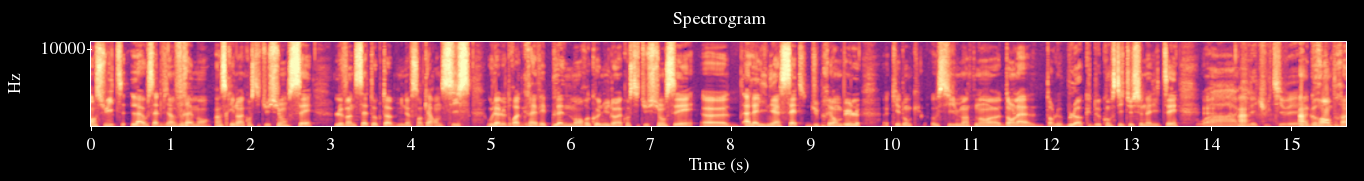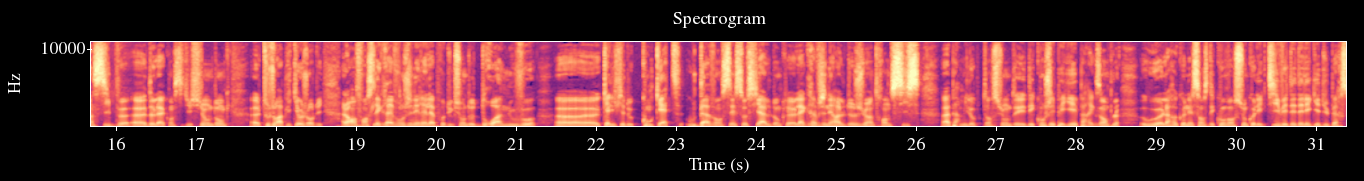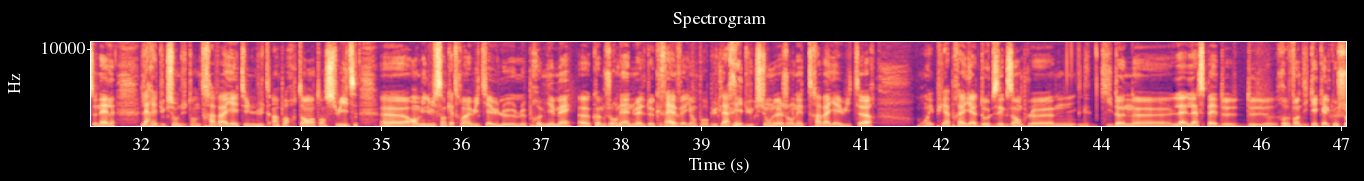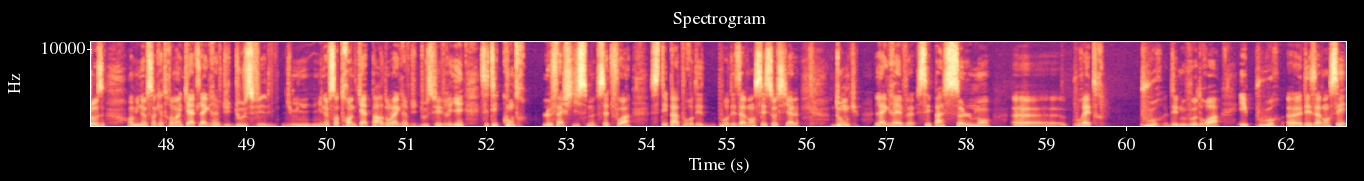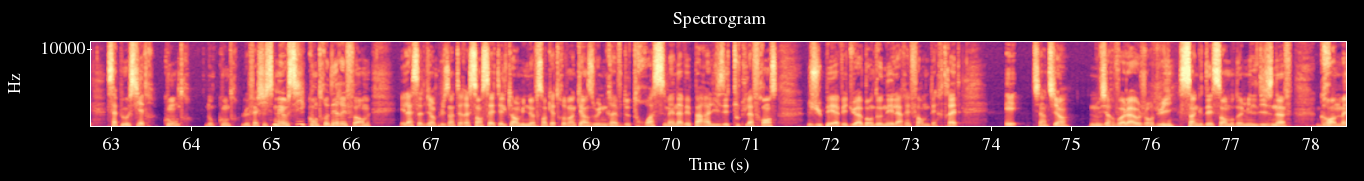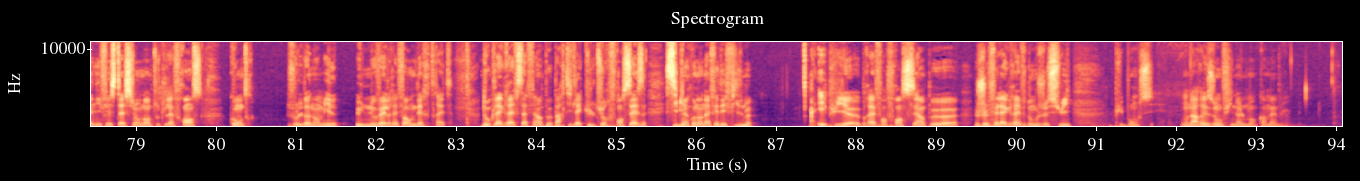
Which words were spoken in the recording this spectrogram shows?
Ensuite, là où ça devient vraiment inscrit dans la Constitution, c'est le 27 octobre 1946, où là le droit de grève est pleinement reconnu dans la Constitution. C'est euh, à la linéa 7 du préambule, euh, qui est donc aussi maintenant euh, dans, la, dans le bloc de constitutionnalité. Waouh, un, est cultivé. Un grand principe de la Constitution, donc toujours appliqué aujourd'hui. Alors en France, les grèves ont généré la production de droits nouveaux, qualifiés de conquêtes ou d'avancées sociales. Donc la grève générale de juin 36 a permis l'obtention des, des, congés payés, par exemple, ou la reconnaissance des conventions collective et des délégués du personnel. La réduction du temps de travail a été une lutte importante. Ensuite, euh, en 1888, il y a eu le, 1er mai euh, comme journée annuelle de grève, ayant pour but la réduction de la journée de travail à 8 heures. Bon, et puis après, il y a d'autres exemples euh, qui donnent l'aspect de, revendiquer quelque chose. En 1984, la grève du 12 du 1934, pardon, la grève du 12 février, c'était contre le fascisme cette fois. C'était pas pour des, pour des avancées sociales. Donc, la grève, c'est pas seulement pour être pour des nouveaux droits et pour euh, des avancées, ça peut aussi être contre, donc contre le fascisme, mais aussi contre des réformes. Et là, ça devient plus intéressant. Ça a été le cas en 1995 où une grève de trois semaines avait paralysé toute la France. Juppé avait dû abandonner la réforme des retraites. Et tiens, tiens, nous y revoilà aujourd'hui, 5 décembre 2019, grande manifestation dans toute la France contre, je vous le donne en mille, une nouvelle réforme des retraites. Donc la grève, ça fait un peu partie de la culture française, si bien qu'on en a fait des films. Et puis, euh, bref, en France, c'est un peu euh, je fais la grève donc je suis. Puis bon, c'est- on a raison finalement quand même.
